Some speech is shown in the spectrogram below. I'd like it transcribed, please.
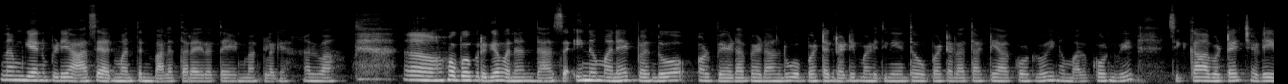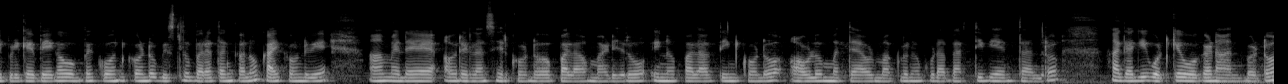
ನಮಗೇನು ಬಿಡಿ, ಆಸೆ ಹನುಮಂತನ ಬಾಲ ಥರ ಇರುತ್ತೆ ಹೆಣ್ಮಕ್ಳಿಗೆ, ಅಲ್ವಾ? ಆ, ಒಬ್ಬೊಬ್ರಿಗೆ ಒಂದೊಂದು ಆಸೆ ಇನ್ನು ಮನೆಗೆ ಬಂದು ಅವಳು ಬೇಡ ಬೇಡ ಅಂದರು ಒಬ್ಬಟ್ಟಿಗೆ ರೆಡಿ ಮಾಡಿದ್ದೀನಿ ಅಂತ ಒಬ್ಬಟ್ಟೆಲ್ಲ ತಟ್ಟಿ ಹಾಕ್ಕೊಟ್ಲು ಇನ್ನು ಮಲ್ಕೊಂಡ್ವಿ. ಸಿಕ್ಕಾಬಟ್ಟೆ ಚಳಿ ಬೆಳಿಗ್ಗೆ ಬೇಗ ಹೋಗಬೇಕು ಅಂದ್ಕೊಂಡು ಬಿಸಿಲು ಬರೋ ತನಕನೂ ಕಾಯ್ಕೊಂಡ್ವಿ. ಆಮೇಲೆ ಅವರೆಲ್ಲ ಸೇರಿಕೊಂಡು ಪಲಾವ್ ಮಾಡಿದರು. ಇನ್ನು ಪಲಾವ್ ತಿಂದ್ಕೊಂಡು ಅವಳು ಮತ್ತು ಅವಳ ಮಕ್ಕಳು ಕೂಡ ಬರ್ತೀವಿ ಅಂತ ಹಾಗಾಗಿ ಒಟ್ಟಿಗೆ ಹೋಗೋಣ ಅಂದ್ಬಿಟ್ಟು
